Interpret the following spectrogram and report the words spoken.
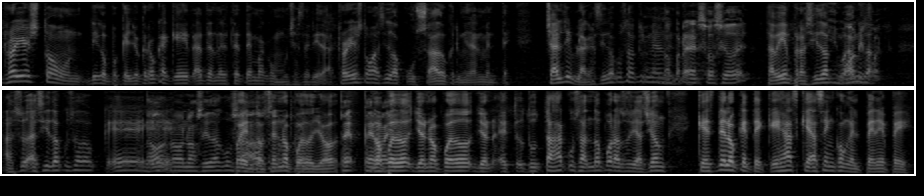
Roger Stone, digo, porque yo creo que hay que atender este tema con mucha seriedad. Roger Stone ha sido acusado criminalmente. Charlie Black ha sido acusado No, criminalmente. pero es socio de él. Está bien, pero ha sido acusado. Ha, sido acusado que No, no, no ha sido acusado. Pues entonces no puedo yo. Pero no hay- puedo, yo no puedo. Yo, eh, tú, estás acusando por asociación, que es de lo que te quejas que hacen con el PNP.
